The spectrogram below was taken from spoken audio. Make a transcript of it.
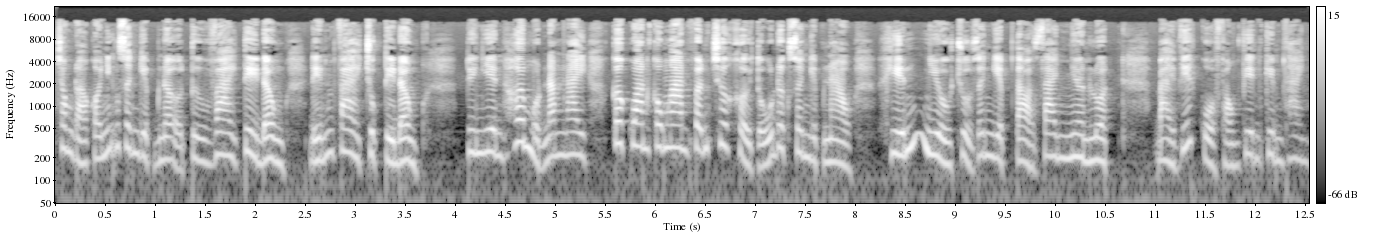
trong đó có những doanh nghiệp nợ từ vài tỷ đồng đến vài chục tỷ đồng. Tuy nhiên, hơn một năm nay, cơ quan công an vẫn chưa khởi tố được doanh nghiệp nào, khiến nhiều chủ doanh nghiệp tỏ ra nhờn luật. Bài viết của phóng viên Kim Thanh.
